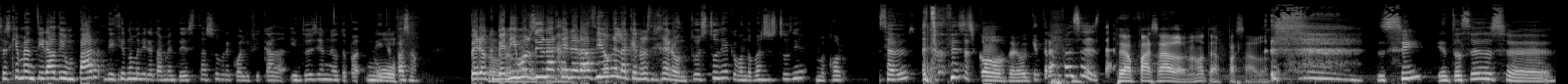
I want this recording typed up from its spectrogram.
sea, es que me han tirado de un par diciéndome directamente, está sobrecualificada. Y entonces ya no te ni te pasa. Pero que venimos de una generación en la que nos dijeron, tú estudia, que cuanto más estudie, mejor. ¿Sabes? Entonces es como, pero ¿qué trampa es esta? Te has pasado, ¿no? Te has pasado. Sí, entonces. eh,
